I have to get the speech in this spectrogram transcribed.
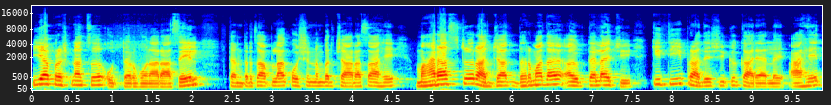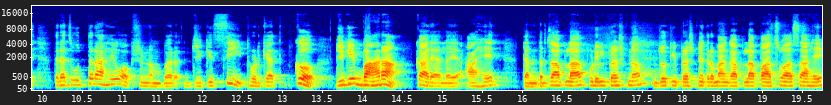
या प्रश्नाचं उत्तर होणार असेल. त्यानंतरचा आपला क्वेश्चन नंबर चार असा आहे महाराष्ट्र राज्यात धर्मादाय आयुक्तालयाची किती प्रादेशिक कार्यालय आहेत? तर याचं उत्तर आहे ऑप्शन नंबर जी की सी थोडक्यात क जी की बारा कार्यालय आहेत. त्यानंतरचा आपला पुढील प्रश्न जो की प्रश्न क्रमांक आपला पाचवा असा आहे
